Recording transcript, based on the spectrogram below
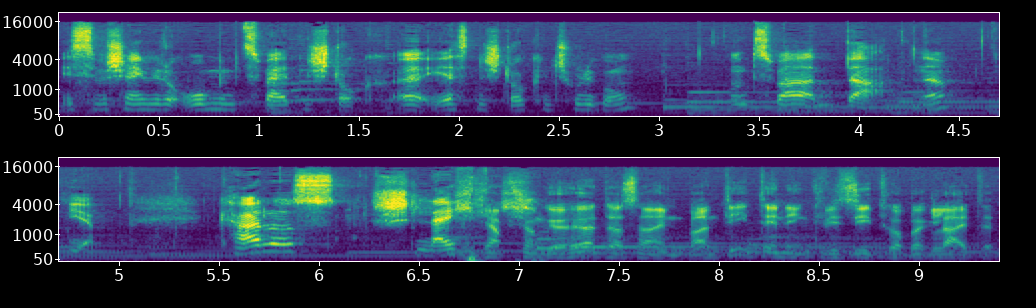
Ist wahrscheinlich wieder oben im zweiten Stock, äh, ersten Stock, Entschuldigung. Und zwar da, ne? Hier. Carlos schleicht. Ich habe schon gehört, dass ein Bandit den Inquisitor begleitet.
